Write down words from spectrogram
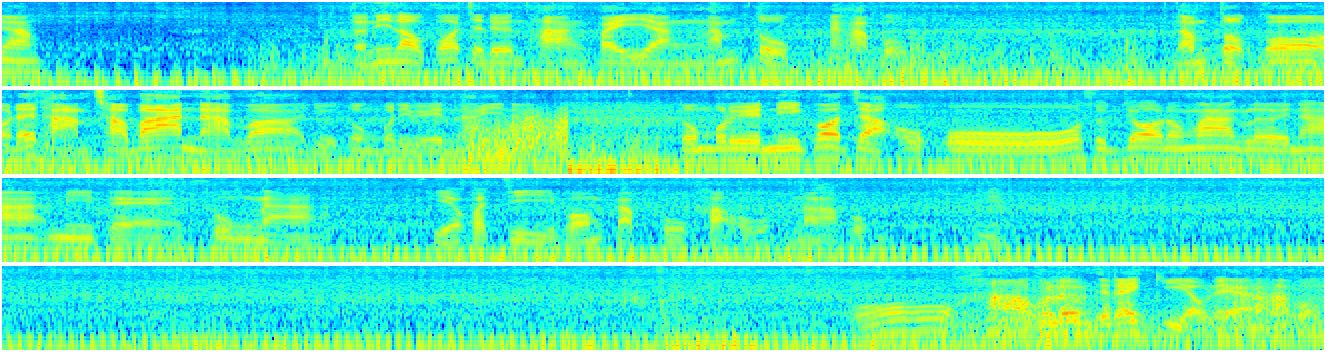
ยังตอนนี้เราก็จะเดินทางไปยังน้ำตกนะครับผมน้ำตกก็ได้ถามชาวบ้านนะครับ ว่าอยู่ตรงบริเวณไหนนะตรงบริเวณนี้ก็จะโอ้โหสุดยอดมากๆเลยนะฮะมีแต่ทุ่งนาเขียวขจีพร้อมกับภูเขานะครับผมนี่โอ้ข้าวก็เริ่มจะได้เกี่ยวแล้วนะครับผม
